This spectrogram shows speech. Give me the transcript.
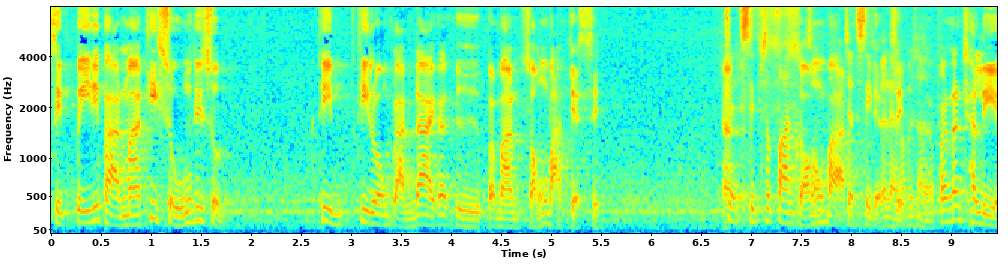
10 ปีที่ผ่านมาที่สูงที่สุดที่ที่ลงกลั่นได้ก็คือประมาณ2บาท70 70 สตางค์กับ2 2บาท70ได้เลยครับอาจารย์เพราะฉะนั้นเฉลี่ย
